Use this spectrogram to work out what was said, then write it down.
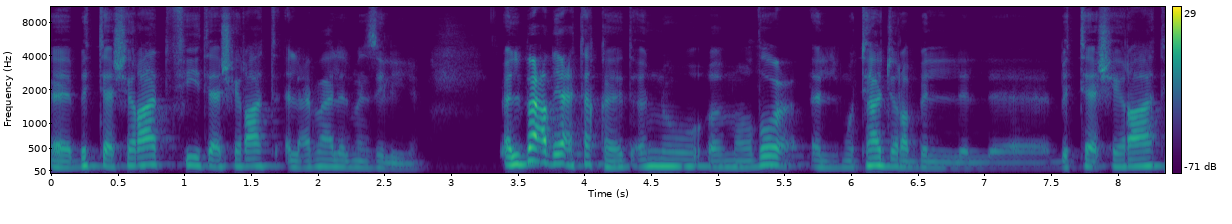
بالتأشيرات في تأشيرات العمالة المنزلية. البعض يعتقد أنه موضوع المتاجره بالتأشيرات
